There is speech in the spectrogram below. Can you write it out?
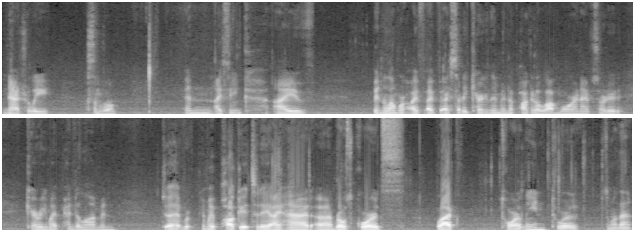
naturally, some of them, and I think I've been a lot more. I've, I've I started carrying them in a pocket a lot more, and I've started carrying my pendulum and in my pocket today I had uh, rose quartz, black tourmaline, tour, some of that.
